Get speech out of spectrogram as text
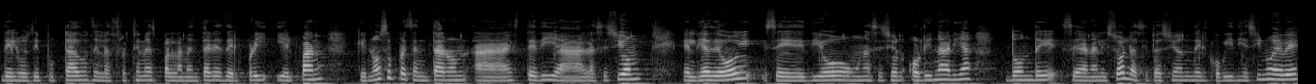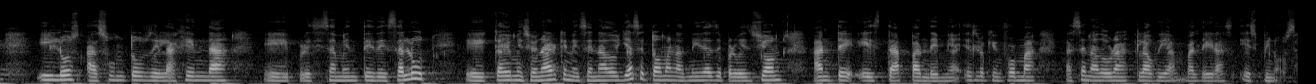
de los diputados de las fracciones parlamentarias del PRI y el PAN, que no se presentaron a este día a la sesión, el día de hoy se dio una sesión ordinaria donde se analizó la situación del COVID-19 y los asuntos de la agenda eh, precisamente de salud. Eh, cabe mencionar que en el Senado ya se toman las medidas de prevención ante esta pandemia, es lo que informa la senadora Claudia Valderas Espinosa.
